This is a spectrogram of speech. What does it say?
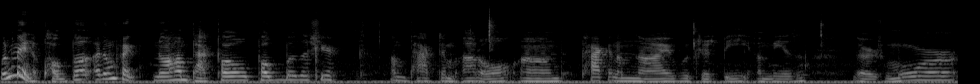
Wouldn't mind a Pogba. I don't think. No, I haven't packed Paul Pogba this year unpacked him at all and packing him now would just be amazing. There's more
